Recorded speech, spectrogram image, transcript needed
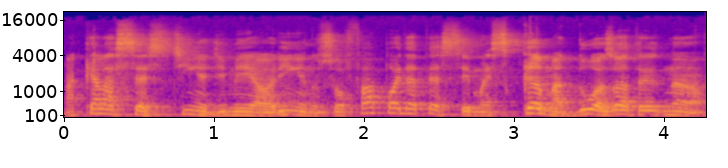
Aquela cestinha de meia horinha no sofá pode até ser, mas cama duas horas, três, não.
